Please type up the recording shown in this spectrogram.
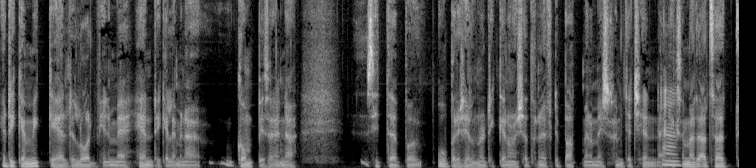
jag dricker mycket hellre lådvin med Henrik eller mina kompisar än jag sitter på Operakällaren och dricker någon Chateauneuf de Pape med någon människa som inte jag känner. Ja. Liksom att, alltså att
